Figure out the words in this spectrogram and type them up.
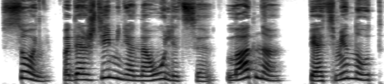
«Сонь, подожди меня на улице, ладно? Пять минут».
